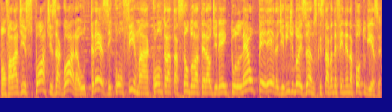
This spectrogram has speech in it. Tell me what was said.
Vamos falar de esportes agora. O 13 confirma a contratação do lateral direito Léo Pereira, de 22 anos, que estava defendendo a portuguesa.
